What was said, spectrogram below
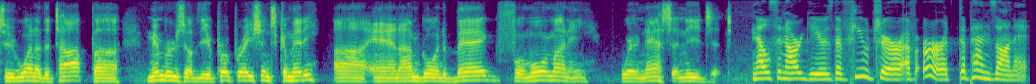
to one of the top uh, members of the Appropriations Committee, uh, and I'm going to beg for more money where NASA needs it. Nelson argues the future of Earth depends on it.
